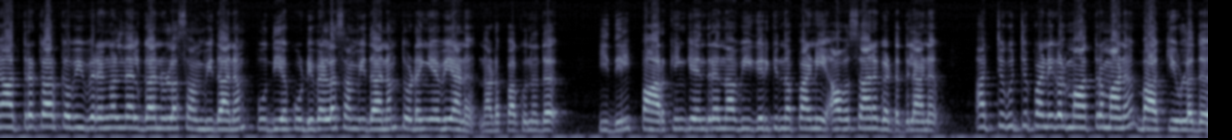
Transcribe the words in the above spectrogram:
യാത്രക്കാർക്ക് വിവരങ്ങൾ നൽകാനുള്ള സംവിധാനം പുതിയ കുടിവെള്ള സംവിധാനം തുടങ്ങിയവയാണ് നടപ്പാക്കുന്നത്. ഇതിൽ പാർക്കിംഗ് കേന്ദ്രം നവീകരിക്കുന്ന പണി അവസാന ഘട്ടത്തിലാണ്. അറ്റകുറ്റപ്പണികൾ മാത്രമാണ് ബാക്കിയുള്ളത്.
